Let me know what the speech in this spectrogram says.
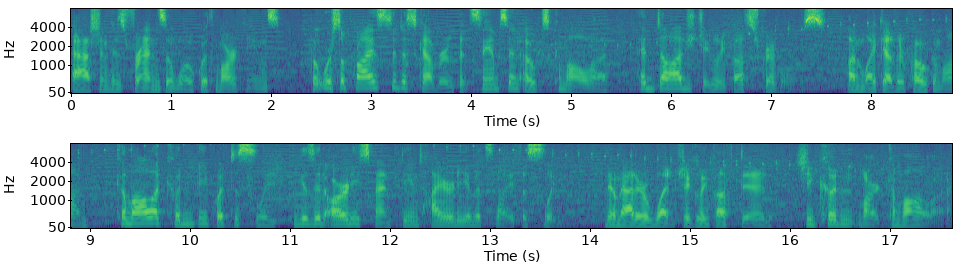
Ash and his friends awoke with markings, but were surprised to discover that Samson Oak's Komala had dodged Jigglypuff's scribbles. Unlike other Pokemon, Komala couldn't be put to sleep because it already spent the entirety of its life asleep. No matter what Jigglypuff did, she couldn't mark Komala.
